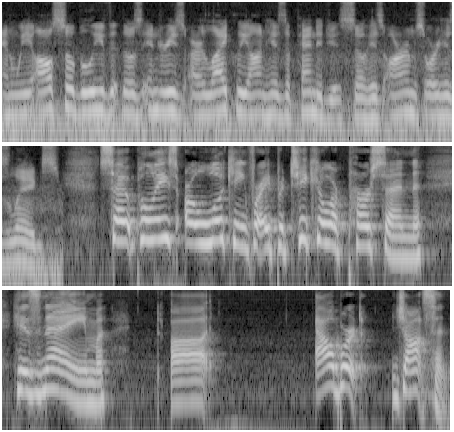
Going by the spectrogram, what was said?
and we also believe that those injuries are likely on his appendages, so his arms or his legs. So, police are looking for a particular person, his name, uh, Albert Johnson.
